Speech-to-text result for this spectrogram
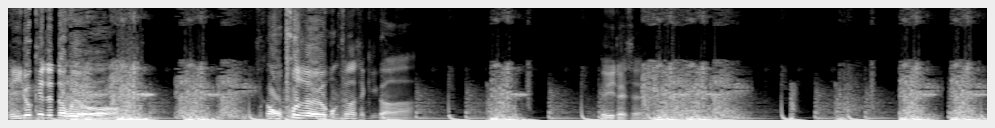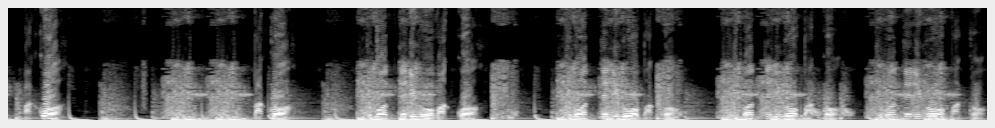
네, 이렇게 된다고요. 잠깐 엎어져요 멍청한 새끼가. 왜 이래 쟤 맞고. 맞고. 두 번 때리고 맞고. 두 번 때리고 맞고. 두 번 때리고 맞고. 두 번 때리고 맞고.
